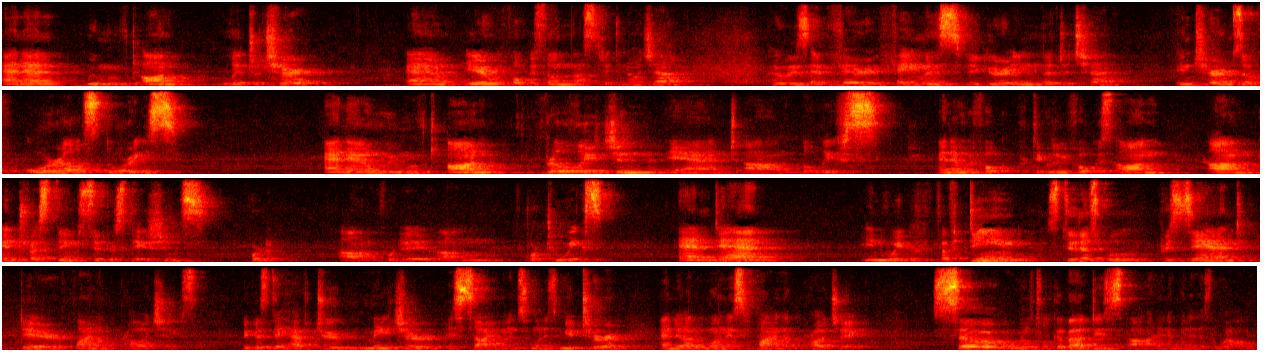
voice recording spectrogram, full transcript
And then we moved on literature, and here we focused on Nasreddin Hoja, who is a very famous figure in literature in terms of oral stories. And then we moved on religion and um, beliefs. And then we fo particularly focused on um, interesting superstitions for the, uh, for, the, um, for two weeks. And then in week 15, students will present their final projects because they have two major assignments. One is midterm and the other one is final project. So we'll talk about this uh, in a minute as well.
